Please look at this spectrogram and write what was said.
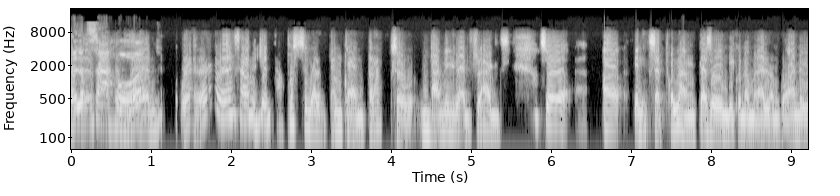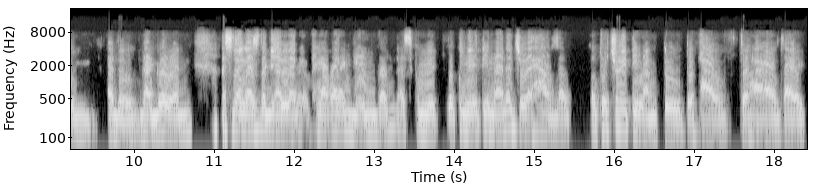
Walang sahod? Walang sahod yun. Tapos walang pang contract. So, daming red flags. So, uh, in-accept ko lang kasi hindi ko naman alam kung ano yung ano, gagawin. As long as naglalaro ako ng game doon as community manager, I have like opportunity lang to to have to have like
